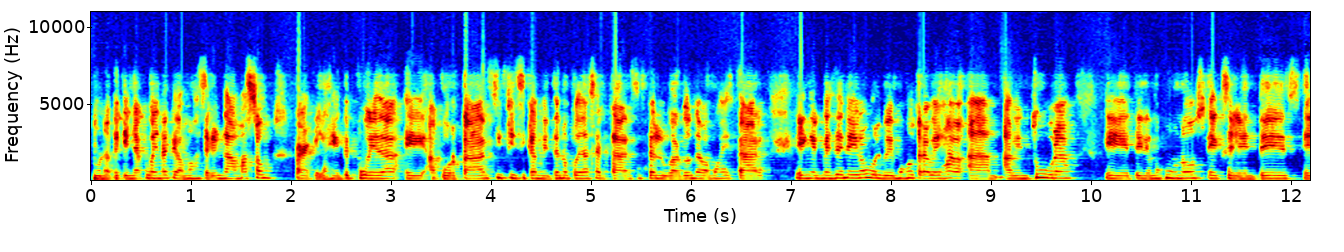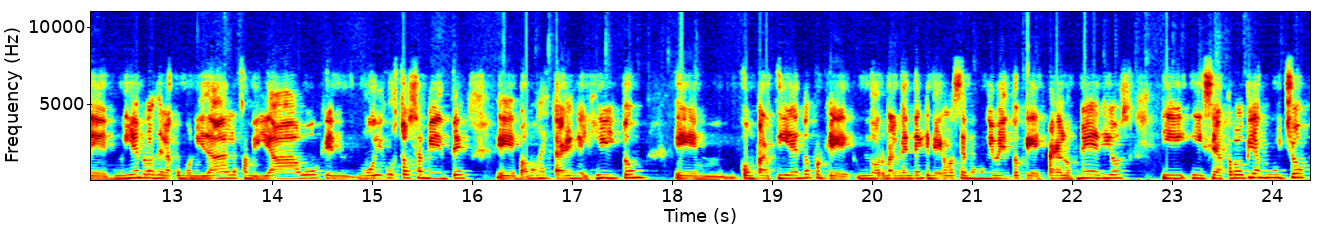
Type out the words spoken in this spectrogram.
una pequeña cuenta que vamos a hacer en Amazon para que la gente pueda aportar si físicamente no puede acercarse hasta el lugar donde vamos a estar. En el mes de enero volvemos otra vez a Aventura eh, tenemos unos excelentes eh, miembros de la comunidad, la familia Avo, que muy gustosamente eh, vamos a estar en el Hilton em, compartiendo, porque normalmente en enero hacemos un evento que es para los medios y, se apropia mucho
